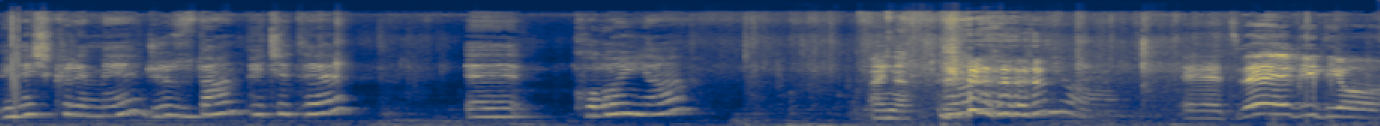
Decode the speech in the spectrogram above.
Güneş kremi, cüzdan, peçete, e, kolonya. Aynen. evet ve video.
